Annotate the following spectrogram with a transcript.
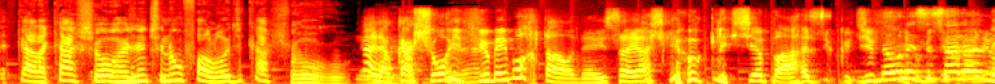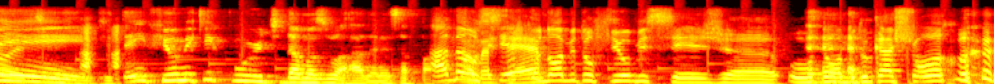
Cara, cachorro, a gente não falou de cachorro. Cara, o cachorro em filme é imortal, né? Isso aí acho que é o clichê básico de Não filme de necessariamente. Tem filme que curte dar uma zoada nessa parte. A não, Não, mas ser é- que o nome do filme seja o nome do cachorro. o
